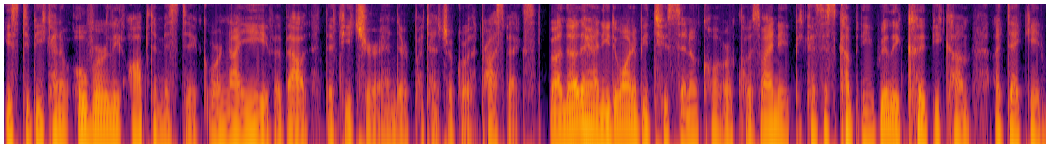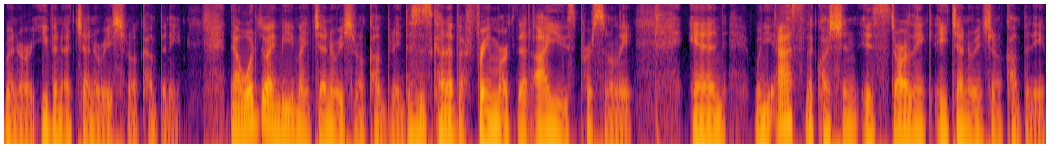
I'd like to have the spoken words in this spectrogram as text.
is to be kind of overly optimistic or naive about the future and their potential growth prospects. But on the other hand, you don't want to be too cynical or close minded because this company really could become a decade winner or even a generational company. Now, what do I mean by generational company? This is kind of a framework that I use personally. And when you ask the question, is Starlink a generational company?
